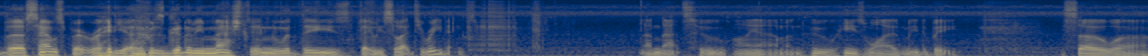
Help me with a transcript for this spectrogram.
the Sound Spirit radio is going to be mashed in with these daily selected readings. And that's who I am and who he's wired me to be. So uh,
